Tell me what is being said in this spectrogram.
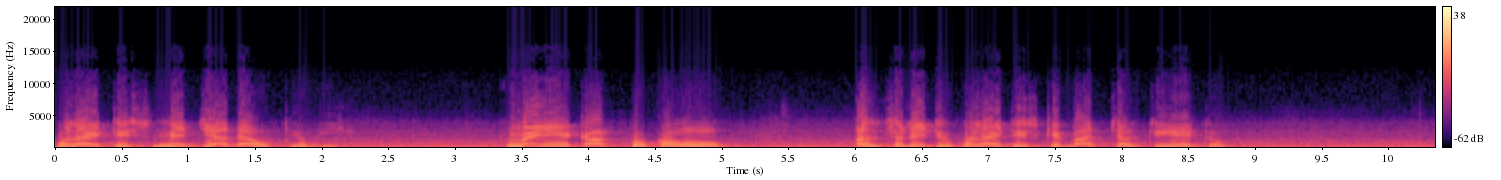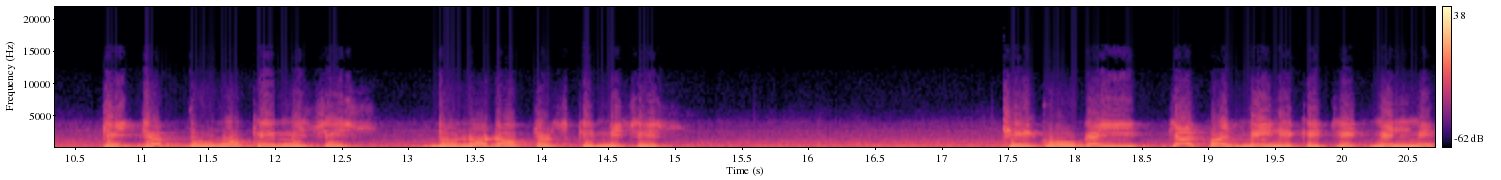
कोलाइटिस में ज़्यादा उपयोगी है। मैं एक आपको कहूँ अल्सरेटिव कोलाइटिस के बाद चलती है तो कि जब दोनों की मिसेस दोनों डॉक्टर्स की मिसेस ठीक हो गई चार पाँच महीने के ट्रीटमेंट में,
